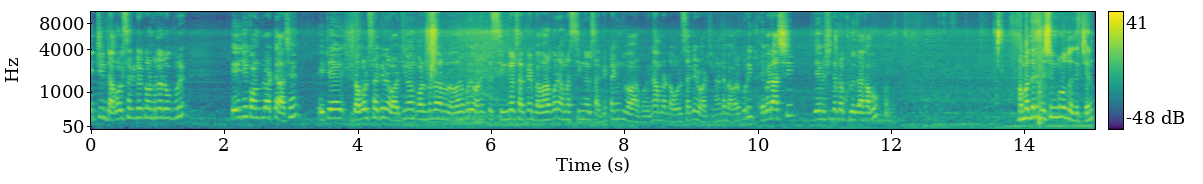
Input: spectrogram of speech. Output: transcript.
এইটিন ডাবল সার্কিটের কন্ট্রোলের উপরে। এই যে কন্ট্রোলারটা আছে, এটা ডবল সার্কিটের অরিজিনাল কন্ট্রোলার আমরা ব্যবহার করি। অনেকে সিঙ্গেল সার্কিট ব্যবহার করে। আমরা সিঙ্গেল সার্কিটটা কিন্তু ব্যবহার করি না। আমরা ডবল সার্কিট অরিজিনালটা ব্যবহার করি। এবার আসি, যে মেশিনটা আমরা খুলে দেখাবো। আমাদের মেশিনগুলোতে দেখছেন,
